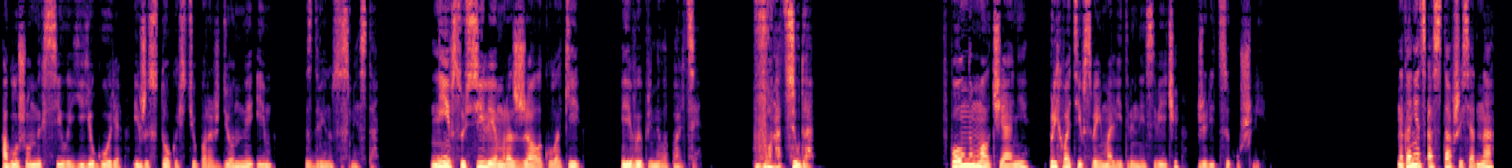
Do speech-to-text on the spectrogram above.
оглушенных силой ее горя и жестокостью, порожденной им, сдвинуться с места. Нив с усилием разжала кулаки и выпрямила пальцы. «Вон отсюда!» В полном молчании, прихватив свои молитвенные свечи, жрицы ушли. Наконец, оставшись одна,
